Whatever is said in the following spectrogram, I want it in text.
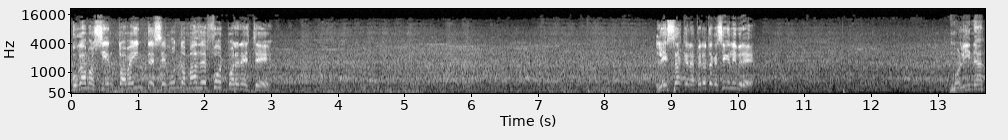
Jugamos 120 segundos más de fútbol en este. Le saca la pelota que sigue libre. Molina.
